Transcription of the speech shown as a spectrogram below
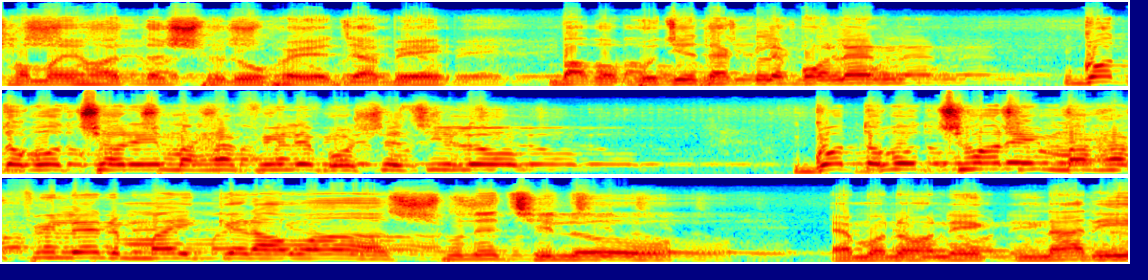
সময় হয়তো শুরু হয়ে যাবে। বাবা বুঝে থাকলে বলেন, গত বছর এই মাহফিলে বসেছিল গত বছরে মাহফিলের মাইকের আওয়াজ শুনেছিল, এমন অনেক নারী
